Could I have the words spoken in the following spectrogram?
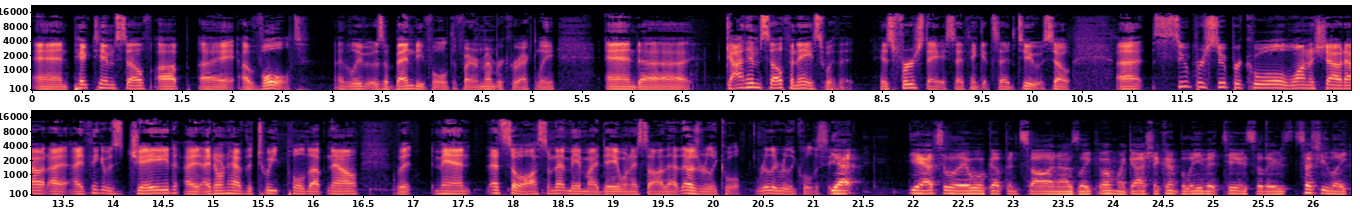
and picked himself up a, a Volt. I believe it was a bendy Volt, if I remember correctly, and uh, got himself an ace with it. His first ace, I think it said too. So, uh, super, super cool. Want to shout out? I, I think it was Jade. I, I, don't have the tweet pulled up now, but man, that's so awesome. That made my day when I saw that. That was really cool. Really, really cool to see. Yeah. Yeah, absolutely. I woke up and saw, and I was like, "Oh my gosh!" I couldn't believe it too. So there's especially like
